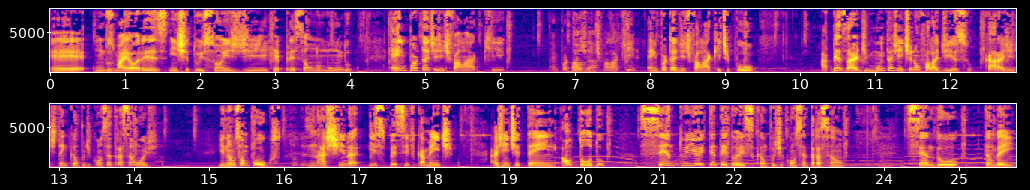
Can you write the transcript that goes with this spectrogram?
é, um dos maiores instituições de repressão no mundo, é importante a gente falar que É importante Pausar. a gente falar aqui. é importante a gente falar que tipo apesar de muita gente não falar disso, cara, a gente tem campo de concentração hoje. E não são poucos. Na China, especificamente, a gente tem ao todo 182 campos de concentração, sendo também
